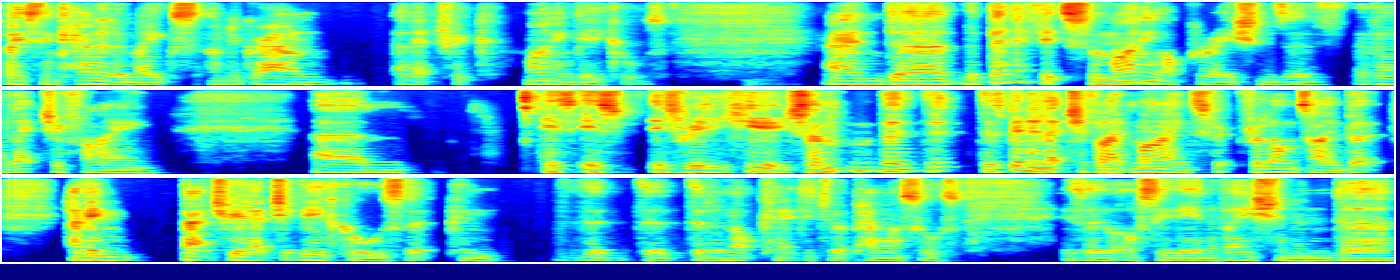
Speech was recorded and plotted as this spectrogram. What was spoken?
based in Canada, makes underground electric mining vehicles. And uh, the benefits for mining operations of, of electrifying um, is, is, is really huge. So the, the, there's been electrified mines for, for a long time, but having battery electric vehicles that can that, that are not connected to a power source is obviously the innovation. And uh,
